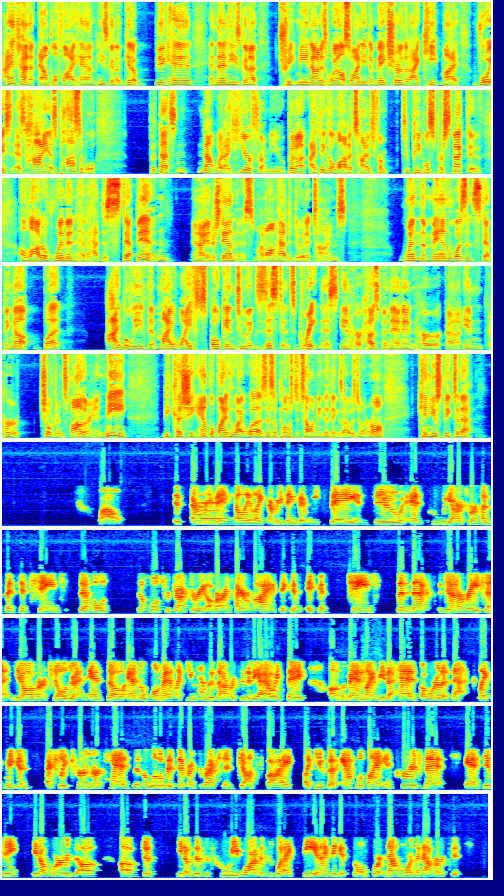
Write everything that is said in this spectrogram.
I ain't trying to amplify him. He's going to get a big head and then he's going to treat me not as well. So I need to make sure that I keep my voice as high as possible but that's n- not what I hear from you. But I, I think a lot of times, from people's perspective, a lot of women have had to step in, and I understand this. My mom had to do it at times when the man wasn't stepping up. But I believe that my wife spoke into existence greatness in her husband and in her uh, in her children's father and me because she amplified who I was as opposed to telling me the things I was doing wrong. Can you speak to that? Wow it's everything, Kelly. Like everything that we say and do and who we are to our husband can change the whole the whole trajectory of our entire lives. It can it can change the next generation, you know, of our children. And so as a woman, like you have this opportunity. I always say um, the man might be the head, but we're the neck. Like we can actually turn their heads in a little bit different direction just by, like you said, amplifying encouragement and giving, you know, words of, of just you know, this is who you are. This is what I see. And I think it's so important now more than ever to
